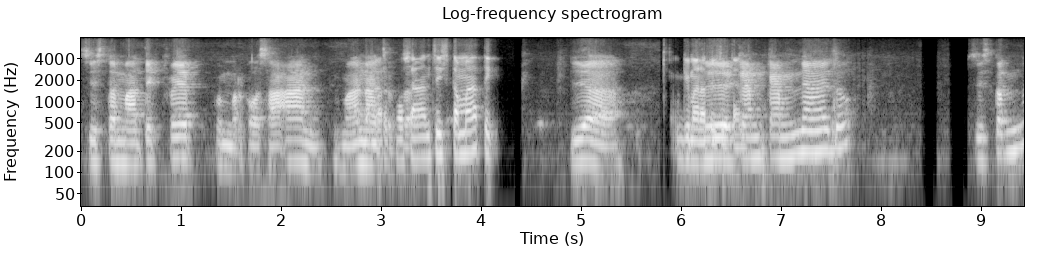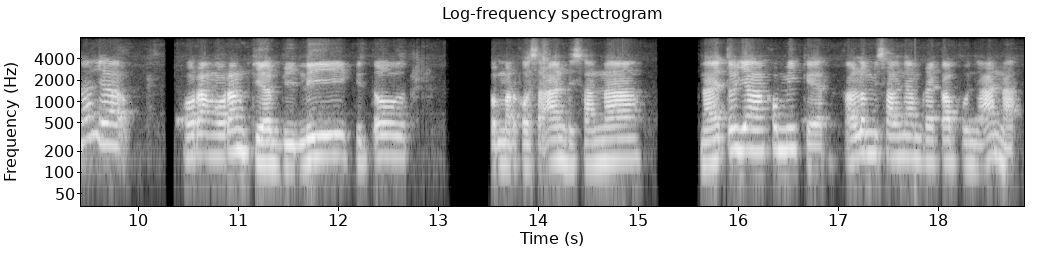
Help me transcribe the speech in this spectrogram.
Sistematik rape, pemerkosaan, gimana coba? Pemerkosaan sistematik. Iya, Gimana tuh di camp-campnya itu sistemnya ya orang-orang diambili gitu pemerkosaan di sana. Nah itu yang aku mikir kalau misalnya mereka punya anak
